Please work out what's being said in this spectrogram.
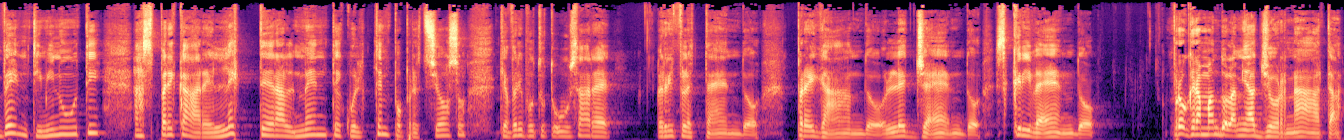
20 minuti a sprecare letteralmente quel tempo prezioso che avrei potuto usare riflettendo, pregando, leggendo, scrivendo, programmando la mia giornata.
